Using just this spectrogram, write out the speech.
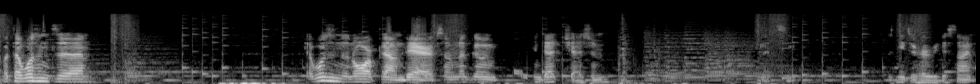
But that wasn't uh, there wasn't an orb down there, so I'm not going in that chasm. Let's see. Just need to hurry this time.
